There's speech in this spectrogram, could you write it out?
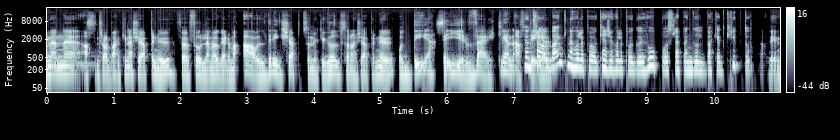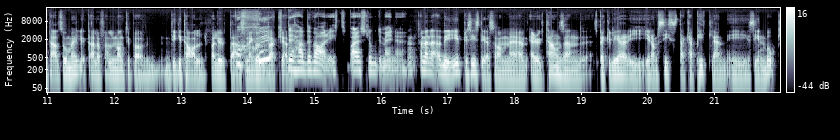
Men eh, centralbankerna köper nu för fulla muggar. De har aldrig köpt så mycket guld som de köper nu och det säger verkligen att Centralbankerna är... håller på, kanske håller på att gå ihop och släppa en guldbackad krypto. Det är inte alls omöjligt. I alla fall någon typ av digital valuta Vad som är guldbackad. det hade varit. Bara slog det mig nu. Mm, men det är precis det som eh, Eric Townsend spekulerar i i de sista kapitlen i sin bok.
